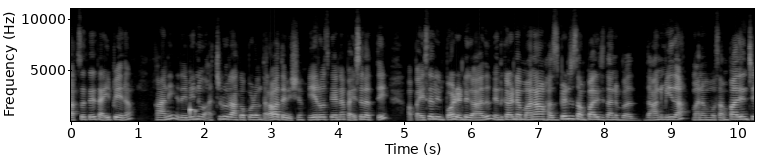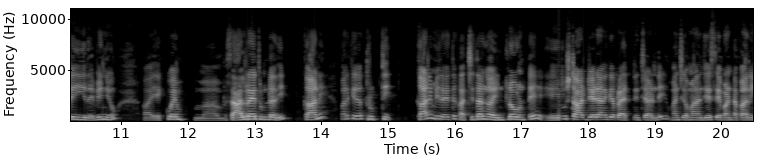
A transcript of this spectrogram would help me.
సక్సెస్ అయితే అయిపోయినా. కానీ రెవెన్యూ అచ్చుడు రాకపోవడం తర్వాత విషయం. ఏ రోజుకైనా పైసలు వస్తే ఆ పైసలు ఇంపార్టెంట్ కాదు. ఎందుకంటే మన హస్బెండ్స్ సంపాదించే దాని దాని మీద మనం సంపాదించే ఈ రెవెన్యూ ఎక్కువ శాలరీ అయితే ఉండదు. కానీ మనకి ఏదో తృప్తి. కానీ మీరైతే ఖచ్చితంగా ఇంట్లో ఉంటే స్టార్ట్ చేయడానికే ప్రయత్నించండి. మంచిగా మనం చేసే వంట పని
